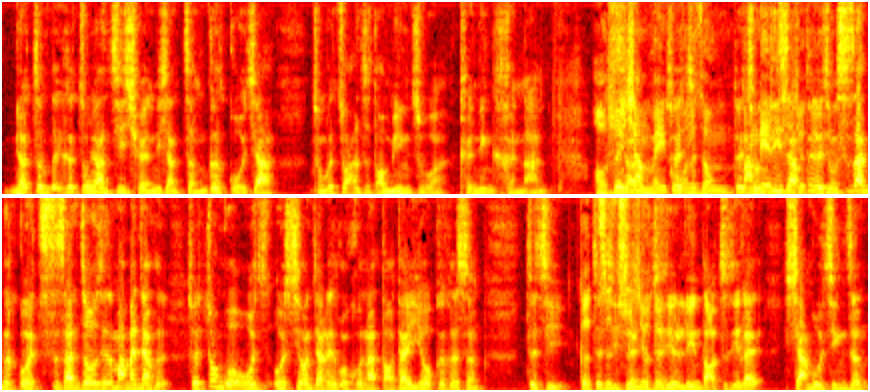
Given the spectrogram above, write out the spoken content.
你要争的一个中央集权，你想整个国家从个专制到民主啊，肯定很难。哦，所以像美国那种对，从地上对，从十三个国、十三州，就是慢慢这样会。所以中国，我我希望将来如果共产党倒台以后，各个省自己各自己选出自己的领导，自己来相互竞争。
